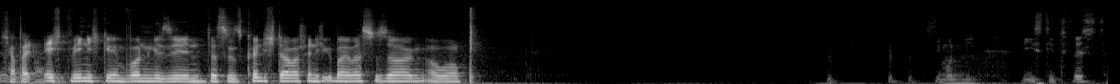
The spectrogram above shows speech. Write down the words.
Ich habe halt echt wenig Game One gesehen. Das das könnte ich da wahrscheinlich überall was zu sagen, aber Simon liest die Twist.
